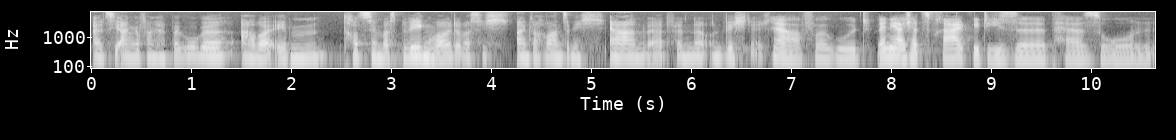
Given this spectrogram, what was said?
als sie angefangen hat bei Google, aber eben trotzdem was bewegen wollte, was ich einfach wahnsinnig ehrenwert finde und wichtig. Ja, voll gut. Wenn ihr euch jetzt fragt, wie diese Person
